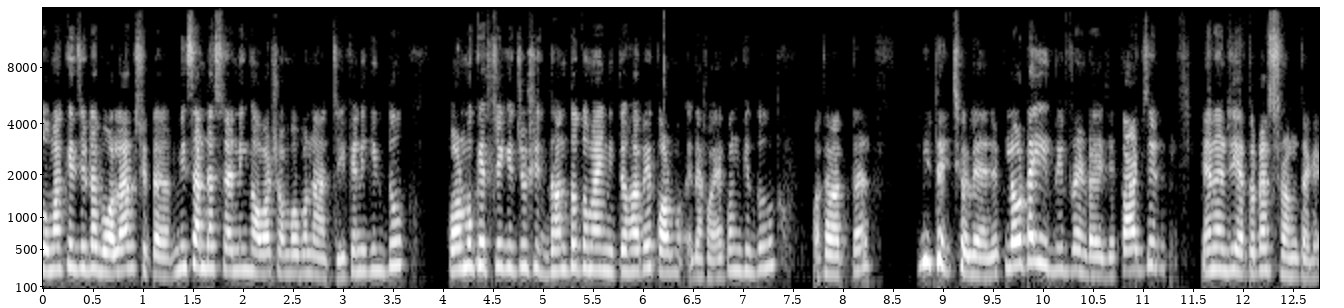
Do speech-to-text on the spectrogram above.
তোমাকে যেটা বলার সেটা মিসআন্ডারস্ট্যান্ডিং হওয়ার সম্ভাবনা আছে। এখানে কিন্তু কর্মক্ষেত্রে কিছু সিদ্ধান্ত তোমায় নিতে হবে। কর্ম, দেখো, এখন কিন্তু কথাবার্তার এটাই চলে আসে। ফ্লোটাই ডিফারেন্ট হয়ে যায়। কার্যের এনার্জি এতটা স্ট্রং থাকে।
